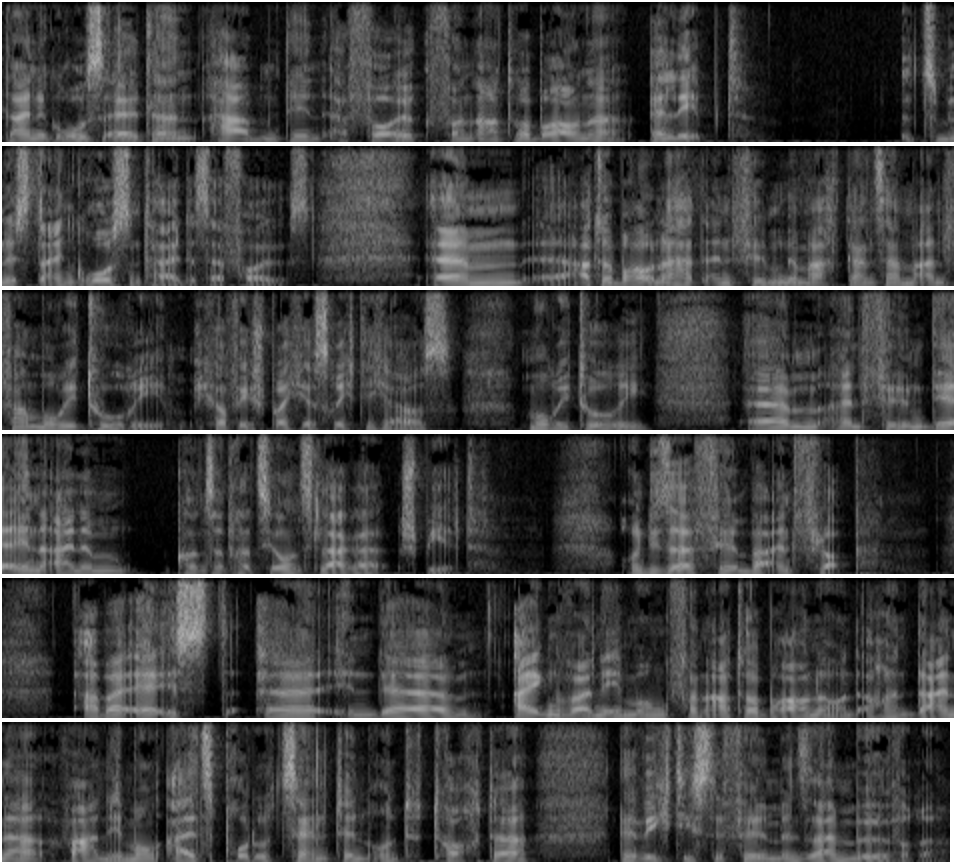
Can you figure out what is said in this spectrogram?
deine Großeltern, haben den Erfolg von Arthur Brauner erlebt. Zumindest einen großen Teil des Erfolges. Ähm, äh, Arthur Brauner hat einen Film gemacht, ganz am Anfang, Morituri. Ich hoffe, ich spreche es richtig aus. Morituri. Ähm, ein Film, der in einem Konzentrationslager spielt. Und dieser Film war ein Flop. Aber er ist äh, in der Eigenwahrnehmung von Arthur Brauner und auch in deiner Wahrnehmung als Produzentin und Tochter der wichtigste Film in seinem Övre.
